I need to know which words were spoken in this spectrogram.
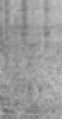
Executed.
